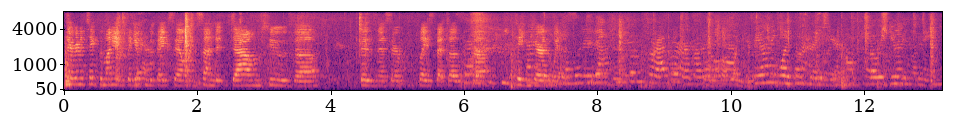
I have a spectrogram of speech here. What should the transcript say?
They're gonna take the money that they get from the bake sale and send it down to the business or place that does the taking care of the whales. Do they keep them forever, or how do they have? We only keep them for a year, but we do get to name.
